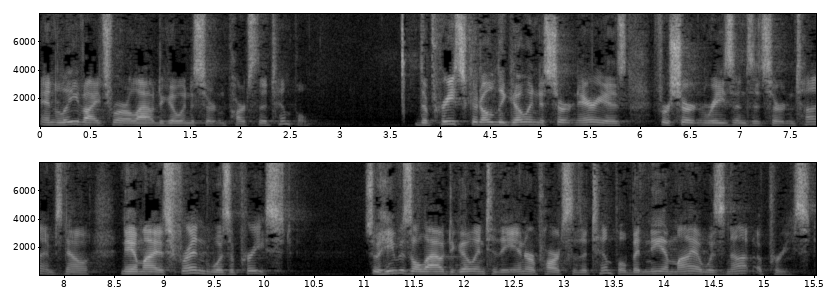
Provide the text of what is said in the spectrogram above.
and Levites were allowed to go into certain parts of the temple. The priests could only go into certain areas for certain reasons at certain times. Now, Nehemiah's friend was a priest. So he was allowed to go into the inner parts of the temple, but Nehemiah was not a priest.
